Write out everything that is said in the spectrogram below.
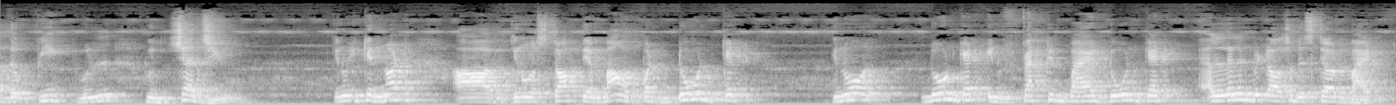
other people to judge you you know you cannot uh, you know stop their mouth but don't get you know don't get infected by it. Don't get a little bit also disturbed by it.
